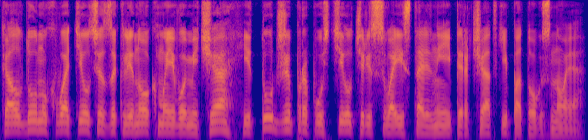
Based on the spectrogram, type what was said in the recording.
Колдун ухватился за клинок моего меча и тут же пропустил через свои стальные перчатки поток зноя.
